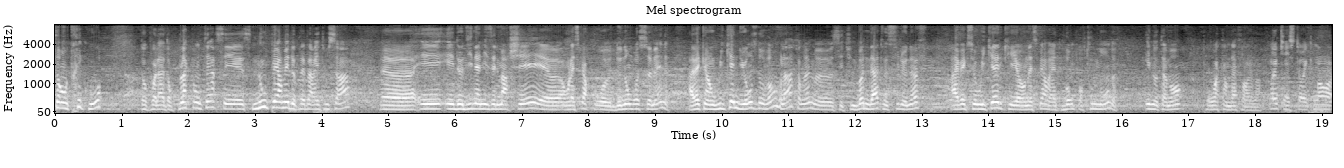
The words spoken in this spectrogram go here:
temps très court. Donc voilà, donc Black Panther nous permet de préparer tout ça. Euh, et, de dynamiser le marché, euh, on l'espère pour euh, de nombreuses semaines, avec un week-end du 11 novembre, là quand même, c'est une bonne date aussi le 9, avec ce week-end qui on espère va être bon pour tout le monde, et notamment pour Wakanda Forever. Oui, qui est historiquement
